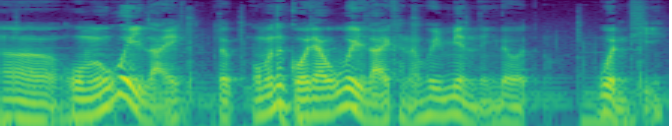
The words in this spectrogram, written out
呃，我们未来的我们的国家未来可能会面临的问题。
